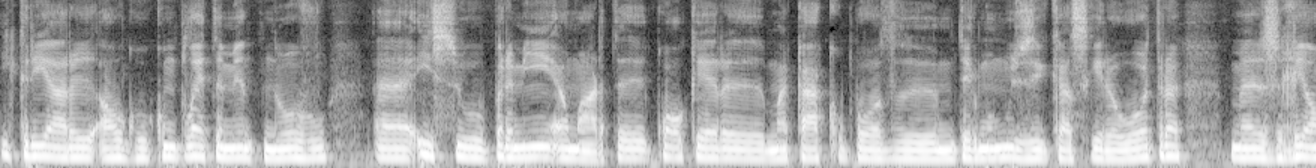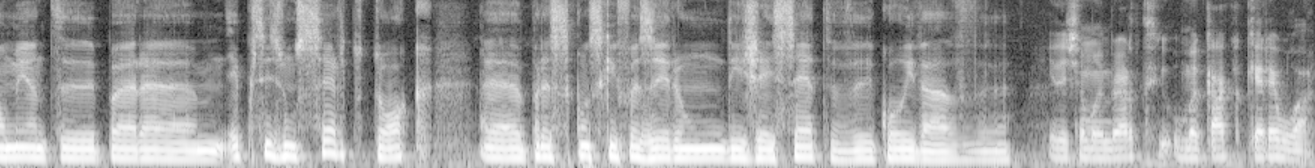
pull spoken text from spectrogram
e criar algo completamente novo. ah, isso para mim é uma arte. Qualquer macaco pode meter uma música a seguir a outra, mas realmente para é preciso um certo toque ah, para se conseguir fazer um DJ set de qualidade. E deixa-me lembrar que o macaco quer é boa.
